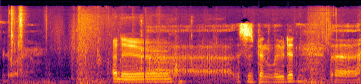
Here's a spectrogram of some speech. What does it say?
Where do I do. Uh, this has been looted. The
